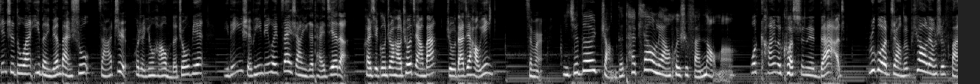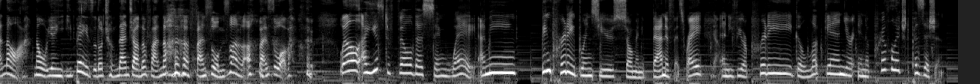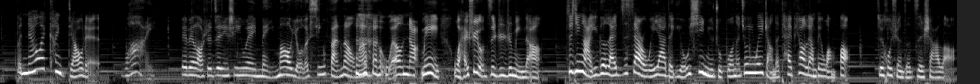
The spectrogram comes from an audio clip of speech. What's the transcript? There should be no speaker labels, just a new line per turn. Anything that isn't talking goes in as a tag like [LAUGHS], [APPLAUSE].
坚持读完一本原版书、杂志，或者用好我们的周边，你的英语水平一定会再上一个台阶的。快去公众号抽奖吧，祝大家好运
！Summer，你觉得长得太漂亮会是烦恼吗
？What kind of question is that？如果长得漂亮是烦恼啊，那我愿意一辈子都承担这样的烦恼，[LAUGHS]
烦死我们算了，
烦死我吧。[LAUGHS]
Well, I used to feel the same way. I mean, being pretty brings you so many benefits, right?
Yeah.
And if you're pretty, good looking, you're in a privileged position. But now I kind of doubt it.
Why? 贝贝老师最近是因为美貌有了新烦恼吗？
Well, not [LAUGHS] me. 我还是有自知之明的啊。最近啊，一个来自塞尔维亚的游戏女主播呢，就因为长得太漂亮被网暴，最后选择自杀了。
